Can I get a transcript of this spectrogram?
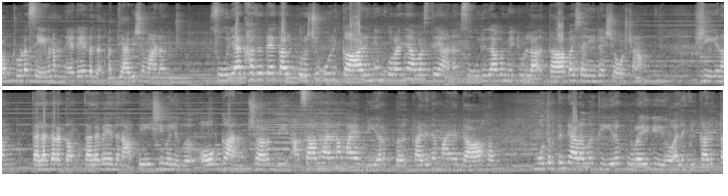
ഡോക്ടറുടെ സേവനം നേടേണ്ടത് അത്യാവശ്യമാണ്. സൂര്യാഘാതത്തെക്കാൾ കുറച്ചുകൂടി കാഠിന്യം കുറഞ്ഞ അവസ്ഥയാണ് സൂര്യതാപമേറ്റുള്ള താപശരീര ശോഷണം. ക്ഷീണം തലകറക്കം തലവേദന പേശിവലിവ് ഓക്കാനം ഛർദി അസാധാരണമായ വിയർപ്പ് കഠിനമായ ദാഹം മൂത്രത്തിന്റെ അളവ് തീരെ കുറയുകയോ അല്ലെങ്കിൽ കടുത്ത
